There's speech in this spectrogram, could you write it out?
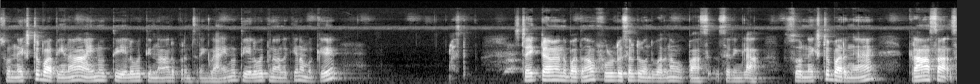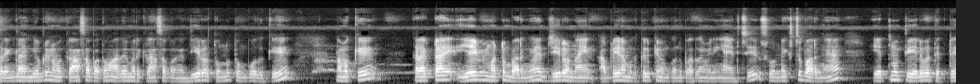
ஸோ நெக்ஸ்ட்டு பார்த்தீங்கன்னா ஐநூற்றி எழுபத்தி நாலு ஃப்ரெண்ட்ஸ் சரிங்களா? ஐநூற்றி எழுபத்தி நாலுக்கு நமக்கு ஸ்ட்ரைக்டாகவே வந்து பார்த்தோன்னா ஃபுல் ரிசல்ட் வந்து பார்த்தோன்னா நமக்கு பாஸ் சரிங்களா? ஸோ நெக்ஸ்ட்டு பாருங்கள் கிராஸாக சரிங்களா? இங்கே எப்படி நம்ம கிராஸாக பார்த்தோமோ அதே மாதிரி கிராஸாக பாருங்கள் ஜீரோ தொண்ணூத்தொம்போதுக்கு நமக்கு கரெக்டாக ஏபி மட்டும் பாருங்கள் ஜீரோ நைன் அப்படியே நமக்கு திருப்பி நமக்கு வந்து பார்த்தோன்னா வினிங் ஆகிடுச்சு ஸோ நெக்ஸ்ட்டு பாருங்கள் எட்நூற்றி எழுபத்தெட்டு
